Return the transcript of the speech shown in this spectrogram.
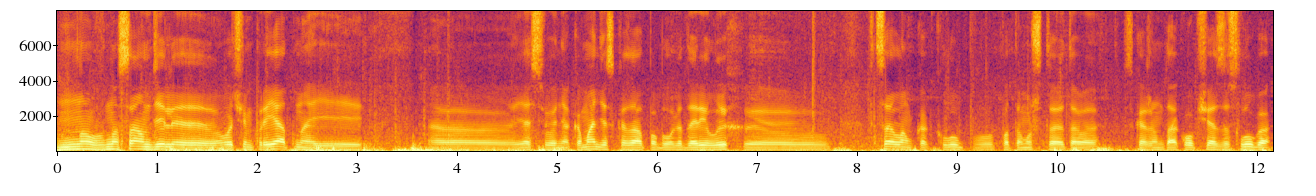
Ну, на самом деле, очень приятно. И э, я сегодня команде сказал, поблагодарил их э, в целом как клуб, потому что это, скажем так, общая заслуга.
